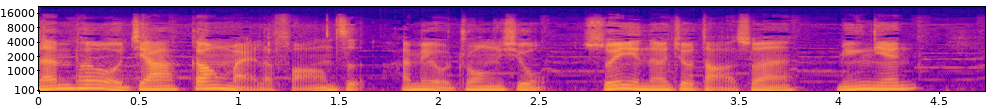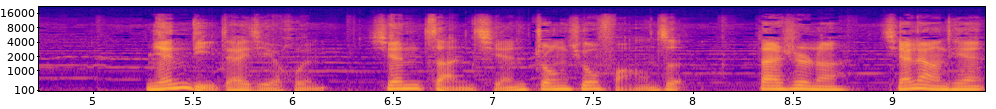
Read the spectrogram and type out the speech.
男朋友家刚买了房子，还没有装修，所以呢就打算明年年底再结婚，先攒钱装修房子。但是呢，前两天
